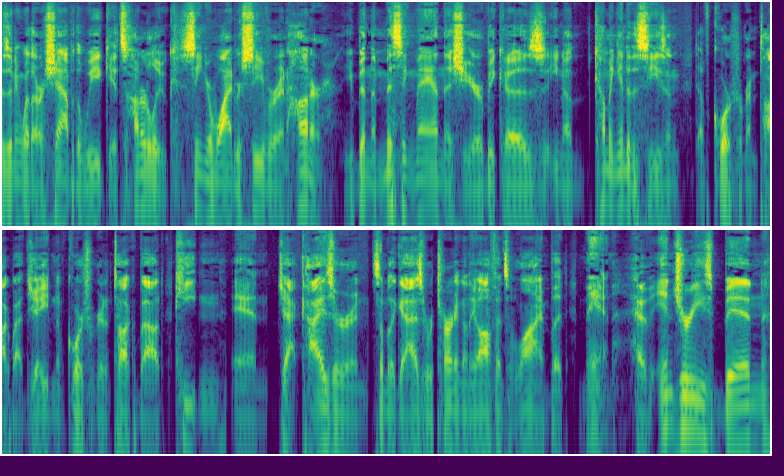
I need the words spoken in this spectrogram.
Visiting with our Chap of the Week, it's Hunter Luke, senior wide receiver. And Hunter, you've been the missing man this year because, you know, coming into the season, of course, we're going to talk about Jaden. Of course, we're going to talk about Keaton and Jack Kaiser and some of the guys returning on the offensive line. But, man, have injuries been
